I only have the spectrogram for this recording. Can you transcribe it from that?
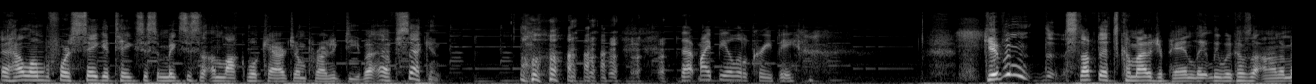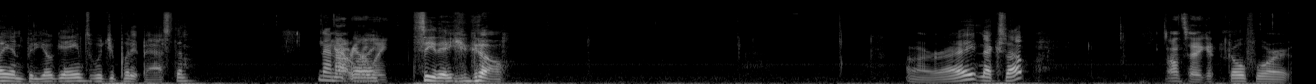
And how long before Sega takes this and makes this an unlockable character on Project Diva F second? That might be a little creepy. Given the stuff that's come out of Japan lately when it comes to anime and video games, would you put it past them? No, not, really. See, there you go. All right, next up, I'll take it. go for it.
